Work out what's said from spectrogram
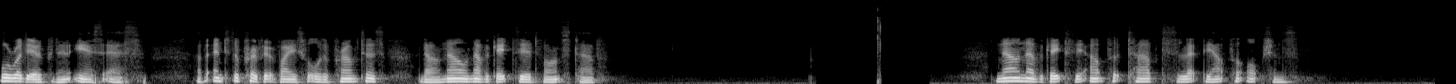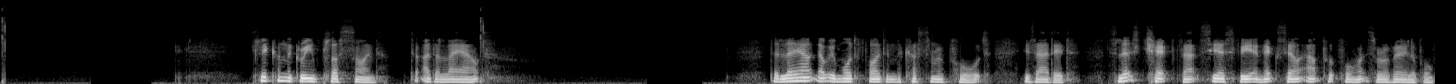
already open in ESS. I've entered appropriate values for all the parameters and I'll now navigate to the Advanced tab. Now navigate to the Output tab to select the output options. Click on the green plus sign to add a layout. The layout that we modified in the custom report is added, so let's check that CSV and Excel output formats are available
